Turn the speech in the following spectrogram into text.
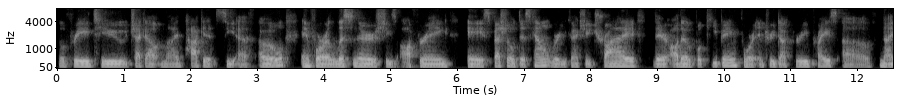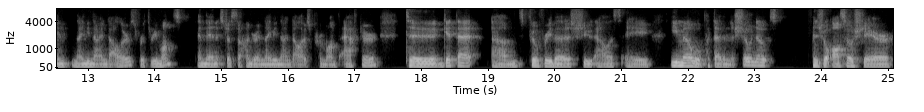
feel free to check out My Pocket CFO. And for our listeners, she's offering a special discount where you can actually try their auto bookkeeping for introductory price of $99 for three months. And then it's just $199 per month after. To get that, um, feel free to shoot Alice a email. We'll put that in the show notes. And she'll also share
